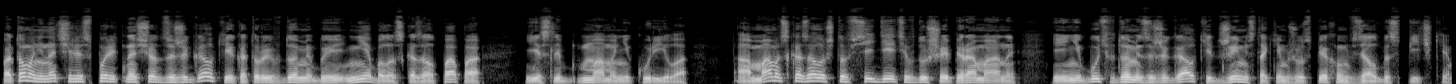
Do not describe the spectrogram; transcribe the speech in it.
Потом они начали спорить насчет зажигалки, которой в доме бы не было, сказал папа, если б мама не курила. А мама сказала, что все дети в душе пироманы, и не будь в доме зажигалки, Джимми с таким же успехом взял бы спички.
